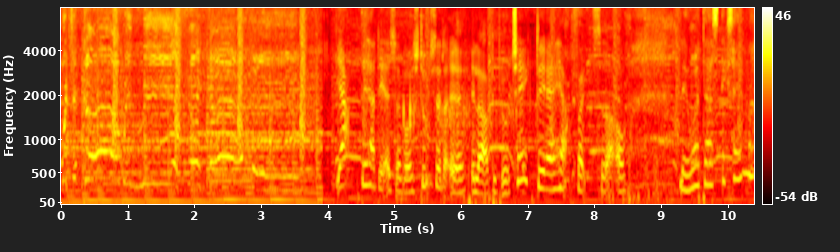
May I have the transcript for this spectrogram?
Would you go with me? I say hey, her, det er altså vores studie, eller, øh, eller bibliotek. Det er her, folk sidder og laver deres eksamener.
